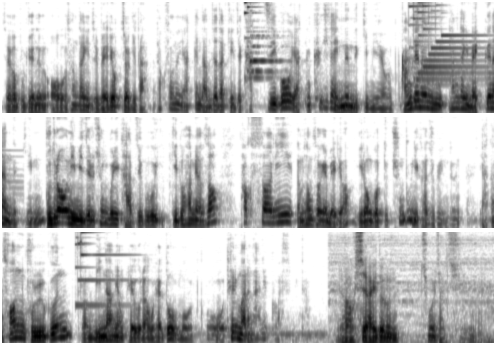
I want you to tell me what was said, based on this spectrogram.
제가 보기에는 어우 상당히 이제 매력적이다. 턱선은 약간 남자답게 이제 각지고 약간 크기가 있는 느낌이에요. 광대는 상당히 매끈한 느낌, 부드러운 이미지를 충분히 가지고 있기도 하면서 턱선이 남성성의 매력 이런 것도 충분히 가지고 있는 약간 선 굵은 그런 미남형 배우라고 해도 뭐, 뭐 틀린 말은 아닐 것 같습니다. 역시 아이돌은 춤을 잘 추네요.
